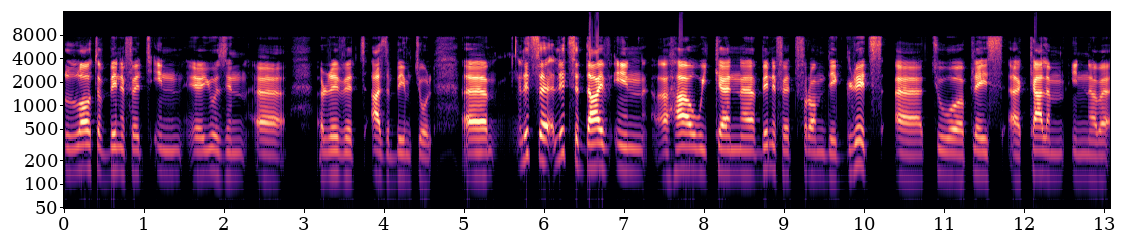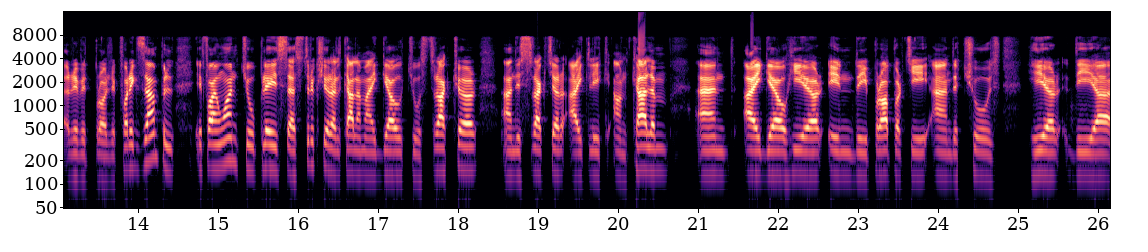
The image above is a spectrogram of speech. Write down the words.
a lot of benefit in uh, using uh, Revit as a BIM tool. Um, let's uh, let's dive in uh, how we can uh, benefit from the grids uh, to place a column in a Revit project. For example, if I want to place a structural column, I go to structure and the structure, I click on column and I go here in the property and choose here the uh,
